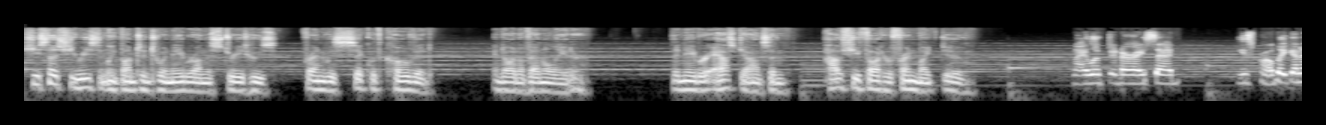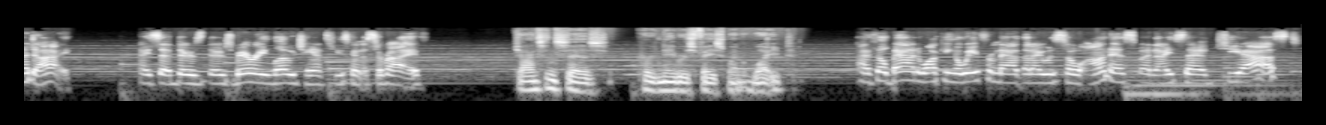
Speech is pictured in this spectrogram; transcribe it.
She says she recently bumped into a neighbor on the street whose friend was sick with COVID and on a ventilator. The neighbor asked Johnson how she thought her friend might do. I looked at her, I said, He's probably going to die. I said, there's there's very low chance he's going to survive. Johnson says her neighbor's face went white. I felt bad walking away from that that I was so honest, but I said she asked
